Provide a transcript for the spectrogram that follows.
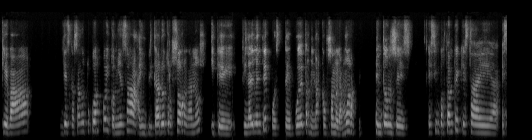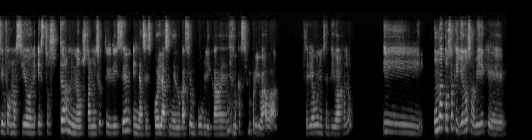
que va desgastando tu cuerpo y comienza a implicar otros órganos y que finalmente pues te puede terminar causando la muerte. Entonces, es importante que esta, eh, esta información, estos términos también se utilicen en las escuelas, en educación pública, en educación privada. Sería bueno incentivarlo. Y una cosa que yo no sabía que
